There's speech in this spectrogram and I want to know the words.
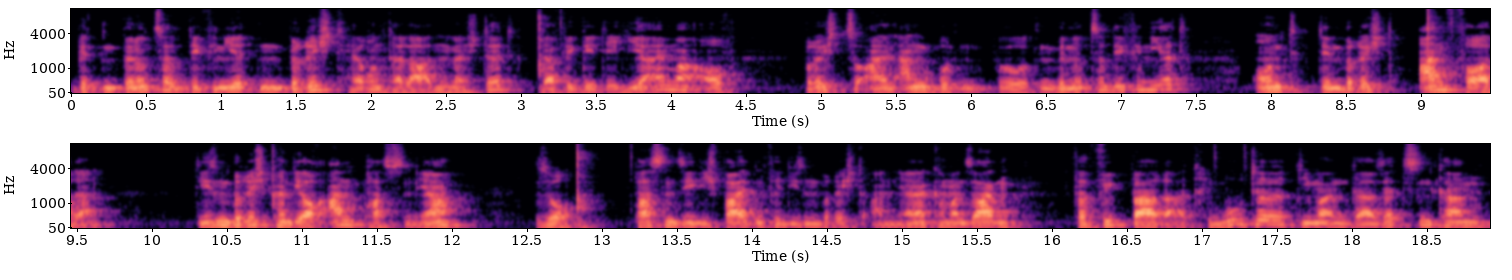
benutzerdefinierten Bericht herunterladen möchtet. Dafür geht ihr hier einmal auf Bericht zu allen Angeboten Benutzer definiert und den Bericht anfordern. Diesen Bericht könnt ihr auch anpassen, ja? So, passen Sie die Spalten für diesen Bericht an. Ja, da kann man sagen, verfügbare Attribute, die man da setzen kann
